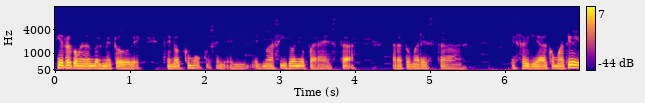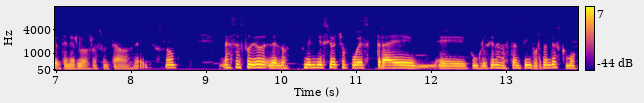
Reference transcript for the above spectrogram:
Y recomendando el método de, no como pues, el, el, más idóneo para, esta, para tomar esta, esta habilidad acomodativa y obtener los resultados de ellos. ¿no? Este estudio del 2018 pues trae eh, conclusiones bastante importantes como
